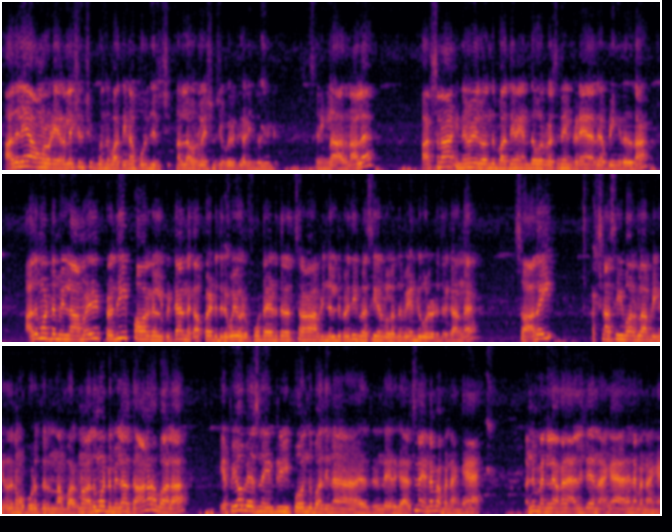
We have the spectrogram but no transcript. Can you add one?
அதிலே அவங்களுடைய ரிலேஷன்ஷிப் வந்து பார்த்தீங்கன்னா புரிஞ்சிருச்சு. நல்ல ஒரு ரிலேஷன்ஷிப் இருக்குது அப்படின்னு சொல்லிட்டு. சரிங்களா? அதனால் அர்ச்சனா இனிமேல் வந்து பார்த்தீங்கன்னா எந்த ஒரு பிரச்சனையும் கிடையாது அப்படிங்கிறது தான். அது மட்டும் இல்லாமல் பிரதீப் அவர்கள்கிட்ட அந்த கப்பை எடுத்துகிட்டு போய் ஒரு ஃபோட்டோ எடுத்து வச்சான் அப்படின்னு சொல்லிட்டு பிரதீப் ரசிகர்கள் வந்து வேண்டுகோள் எடுத்திருக்காங்க ஸோ அதை அர்ச்சனா செய்வார்களா அப்படிங்கிறத நம்ம பொறுத்திருந்து தான் பார்க்கணும். அது மட்டும் இல்லாமல் கானா பாலா எப்பயோ பேசின இன்டர்வியூ இப்போ வந்து பார்த்தீங்கன்னா இருந்தே இருக்கு அர்ச்சனா என்ன பண்ணாங்க? ஒன்றும் பண்ணல உட்காந்து அழுதுட்டே இருந்தாங்க. என்ன பண்ணாங்க?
